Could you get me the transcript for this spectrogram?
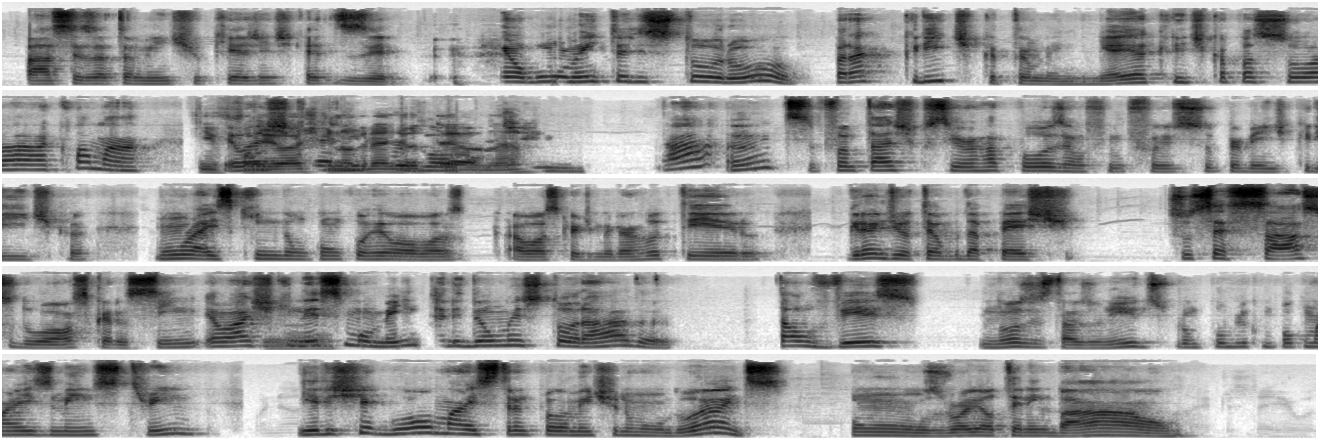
É. Passa exatamente o que a gente quer dizer. Em algum momento ele estourou para crítica também. E aí a crítica passou a aclamar. E foi, eu acho, eu acho que, no Grande Hotel, né? De... Ah, antes, Fantástico Senhor Raposa é um filme que foi super bem de crítica. Moonrise Kingdom concorreu ao Oscar de melhor roteiro. Grande Hotel Budapeste, sucessaço do Oscar, assim. Eu acho que nesse momento ele deu uma estourada, talvez nos Estados Unidos, para um público um pouco mais mainstream. E ele chegou mais tranquilamente no mundo antes, com os Royal Tenenbaum,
